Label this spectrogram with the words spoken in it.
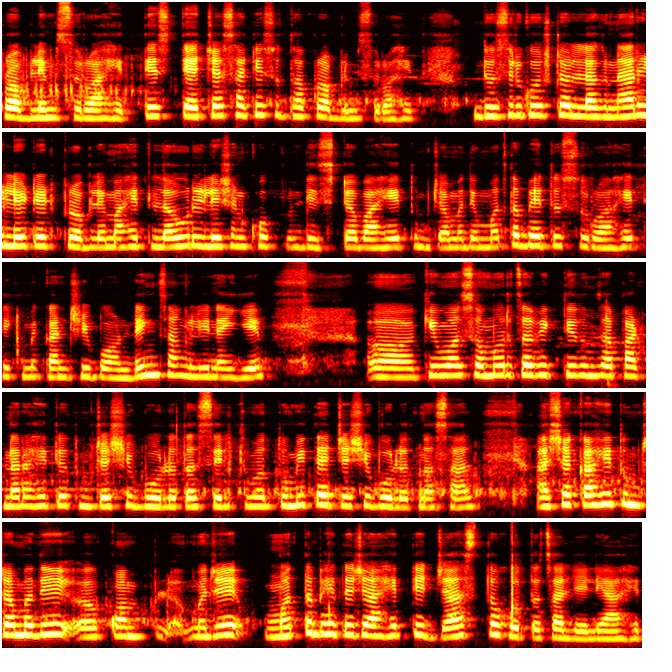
प्रॉब्लेम सुरू आहेत. तेच त्याच्यासाठी सुद्धा प्रॉब्लेम सुरू आहेत. दुसरी गोष्ट लग्ना रिलेटेड प्रॉब्लेम आहेत. लव रिलेशन खूप डिस्टर्ब आहे. तुमच्यामध्ये मतभेद सुरू आहेत. एकमेकांची बॉन्डिंग चांगली नाही आहे किंवा समोरचा व्यक्ती तुमचा पार्टनर आहे तो तुमच्याशी बोलत असेल किंवा तुम्ही त्याच्याशी बोलत नसाल अशा काही तुमच्यामध्ये कॉम्प कॉम्प्ल म्हणजे मतभेद जे आहेत ते जास्त होत चाललेले आहेत.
